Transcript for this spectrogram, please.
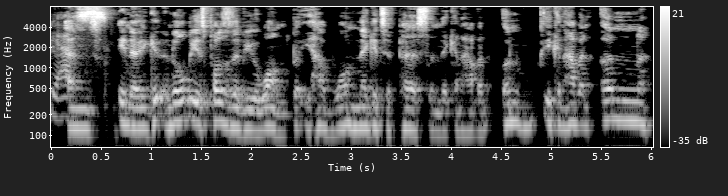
Yes. And you know, you can all be as positive you want, but you have one negative person, they can have an un, you can have an un,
